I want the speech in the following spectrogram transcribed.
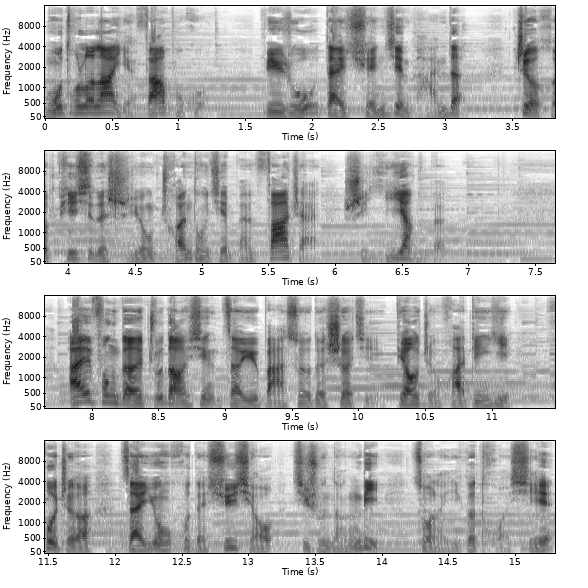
摩托罗拉也发布过。比如带全键盘的，这和 PC 的使用传统键盘发展是一样的。iPhone 的主导性在于把所有的设计标准化定义，或者在用户的需求、技术能力做了一个妥协，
